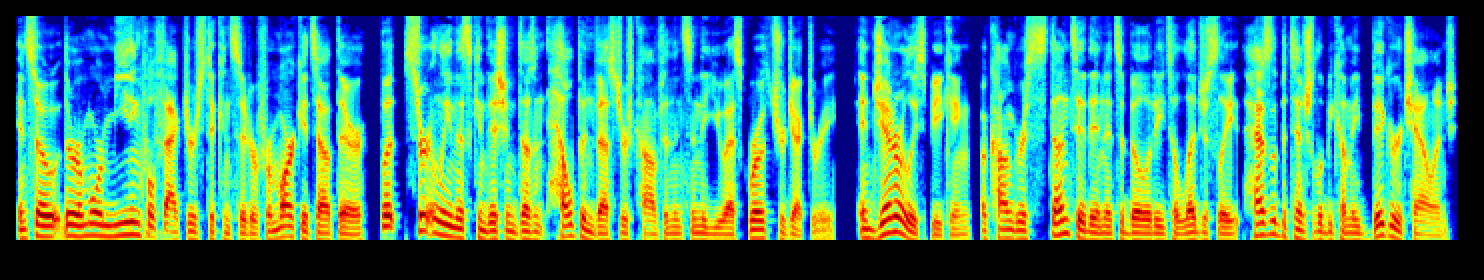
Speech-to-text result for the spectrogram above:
And so there are more meaningful factors to consider for markets out there, but certainly in this condition doesn't help investors' confidence in the US growth trajectory. And generally speaking, a Congress stunted in its ability to legislate has the potential to become a bigger challenge,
